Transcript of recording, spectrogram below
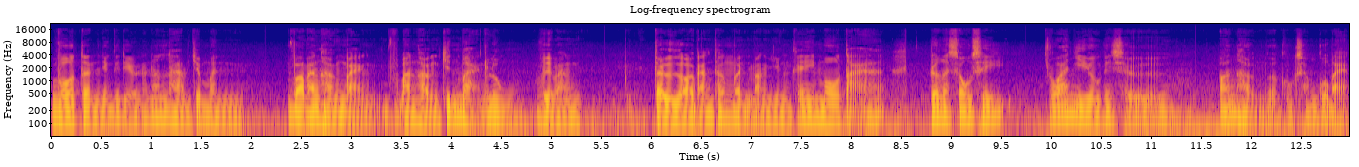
Vô tình những cái điều đó nó làm cho mình và bạn hận bạn bạn hận chính bạn luôn. Vì bạn tự gọi bản thân mình bằng những cái mô tả rất là xấu xí. Quá nhiều cái sự oán hận ở cuộc sống của bạn.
